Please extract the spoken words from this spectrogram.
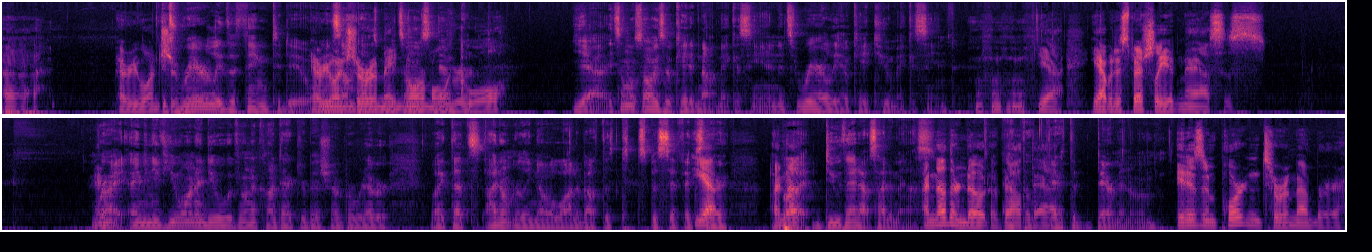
Uh, everyone it's should rarely the thing to do. I mean, everyone should remain it's normal and cool. Yeah, it's almost always okay to not make a scene, and it's rarely okay to make a scene. Yeah, yeah, but especially at mass is right. I mean, if you want to do, if you want to contact your bishop or whatever, like that's. I don't really know a lot about the t- specifics Yeah. there, but do that outside of mass. another note at about the, that. at the bare minimum. it is important to remember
